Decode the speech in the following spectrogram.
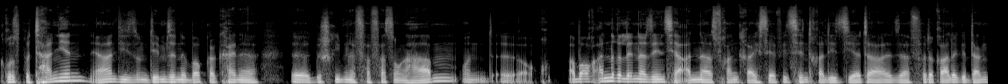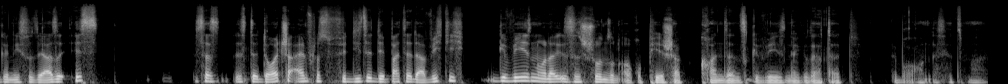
Großbritannien, ja, die in dem Sinne überhaupt gar keine äh, geschriebene Verfassung haben und äh, auch, aber auch andere Länder sehen es ja anders. Frankreich sehr viel zentralisierter, der föderale Gedanke nicht so sehr. Also ist ist das ist der deutsche Einfluss für diese Debatte da wichtig gewesen oder ist es schon so ein europäischer Konsens gewesen, der gesagt hat, wir brauchen das jetzt mal?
